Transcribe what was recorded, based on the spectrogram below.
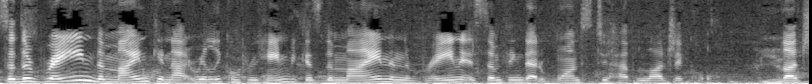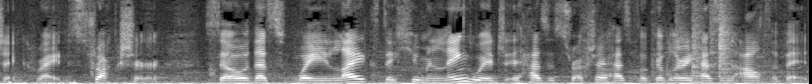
So the brain, the mind cannot really comprehend because the mind and the brain is something that wants to have logical Yeah. logic, right? Structure. So that's why it likes the human language. It has a structure, it has a vocabulary, it has an alphabet.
